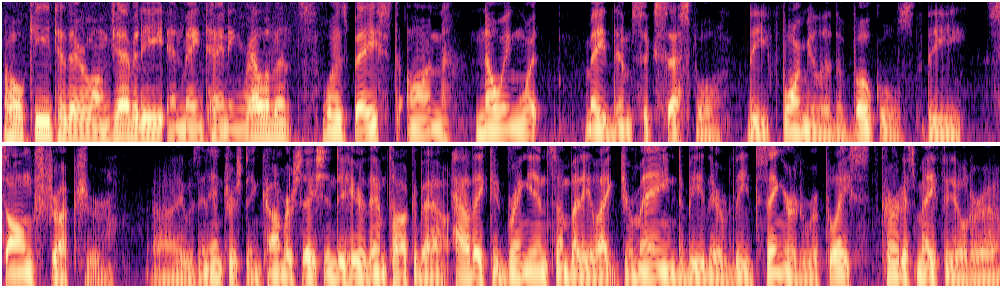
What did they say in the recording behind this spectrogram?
the whole key to their longevity and maintaining relevance was based on knowing what made them successful the formula, the vocals, the song structure. Uh, it was an interesting conversation to hear them talk about how they could bring in somebody like Jermaine to be their lead singer to replace Curtis Mayfield or uh,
